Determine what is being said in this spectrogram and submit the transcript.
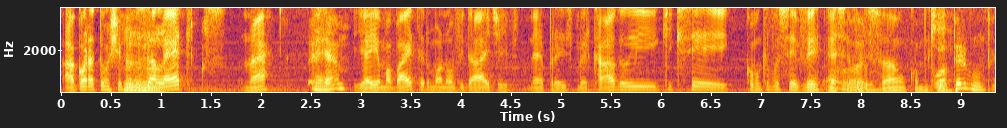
agora estão chegando uhum. os elétricos, né? É. E aí é uma baita de uma novidade, né, para esse mercado e que que você, como que você vê essa Olha, evolução? Como que Boa pergunta.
